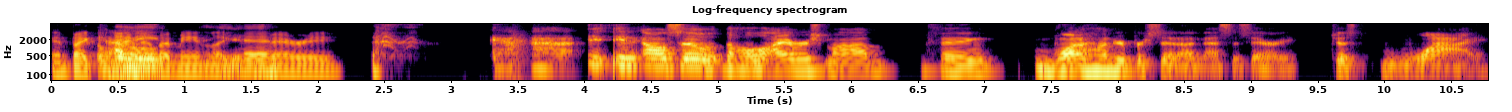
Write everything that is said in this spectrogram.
And by I kind mean, of, I mean like yeah. very. And also the whole Irish mob thing, 100% unnecessary. Just why?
